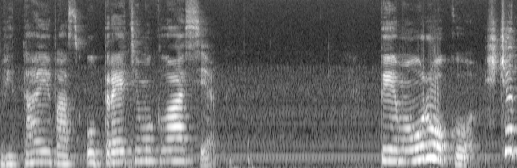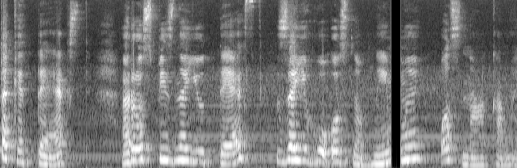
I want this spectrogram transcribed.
Вітаю вас у третьому класі. Тема уроку Що таке текст? Розпізнаю текст за його основними ознаками.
